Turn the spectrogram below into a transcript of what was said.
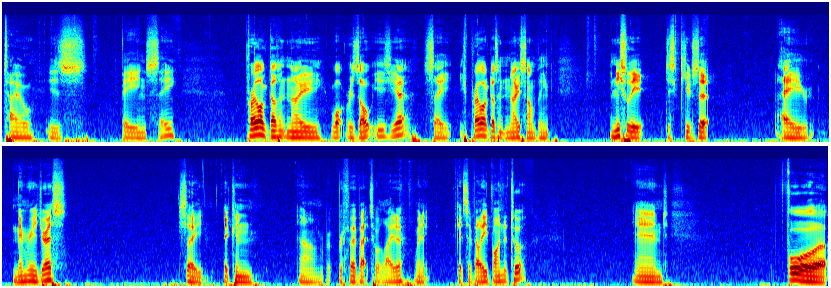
Tail is B and C. Prolog doesn't know what result is yet, so if Prolog doesn't know something, initially it just gives it a memory address. So it can um, re refer back to it later when it gets a value binded to it. And for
